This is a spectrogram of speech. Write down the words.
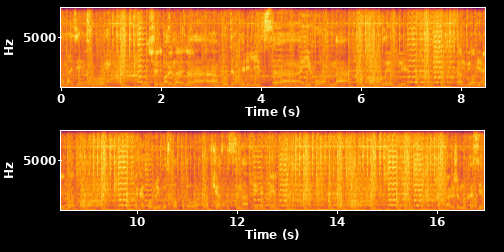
мы надеемся очень, Ничего не возможно, произойдет. э, будет релиз его на лейбле. Каком-либо. На каком-либо стопудово, но в частности на FreeVPN. Также мы хотим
